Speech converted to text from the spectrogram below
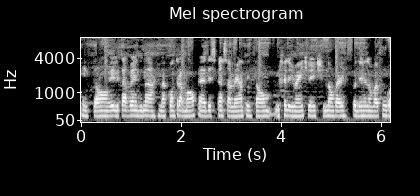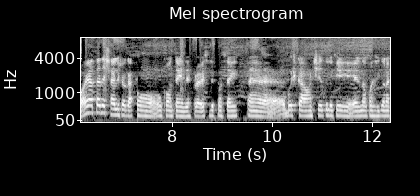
Então ele tava indo na, na contramão é, desse pensamento, então infelizmente a gente não vai poder renovar com o Gol e até deixar ele jogar com um contender para ver se ele consegue é, buscar um título que ele não conseguiu na,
